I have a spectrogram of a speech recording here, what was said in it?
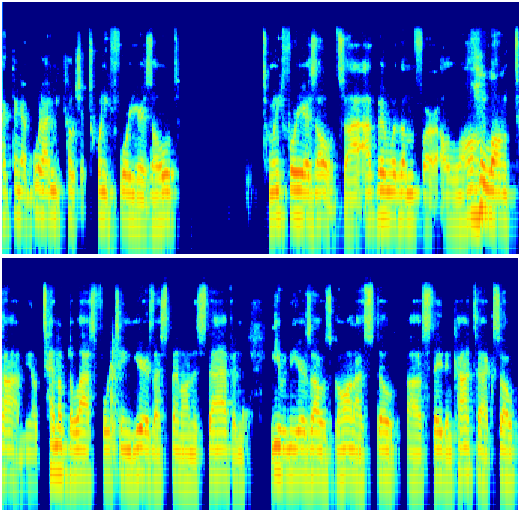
I think I, what I meet coach at 24 years old, 24 years old. So I, have been with him for a long, long time. You know, 10 of the last 14 years I spent on his staff. And even the years I was gone, I still uh, stayed in contact. So,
